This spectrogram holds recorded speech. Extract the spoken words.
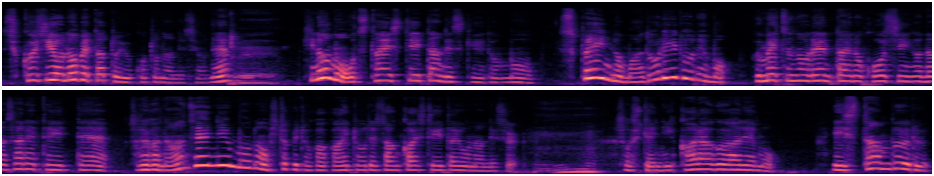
祝辞を述べたということなんですよね。え昨日もお伝えしていたんですけれども、スペインのマドリードでも不滅の連隊の行進がなされていて、それが何千人もの人々が街頭で参加していたようなんです。うんそしてニカラグアでも、イスタンブール、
